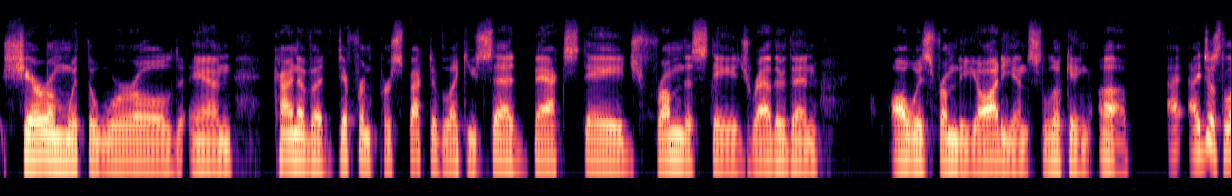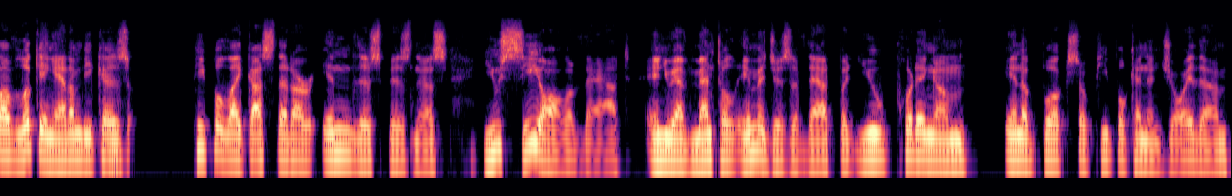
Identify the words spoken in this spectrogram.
share them with the world and kind of a different perspective, like you said, backstage from the stage rather than always from the audience looking up. I, I just love looking at them because people like us that are in this business, you see all of that and you have mental images of that, but you putting them in a book so people can enjoy them,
